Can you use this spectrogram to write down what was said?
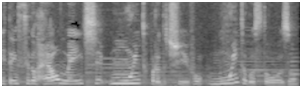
e tem sido realmente muito produtivo, muito gostoso.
